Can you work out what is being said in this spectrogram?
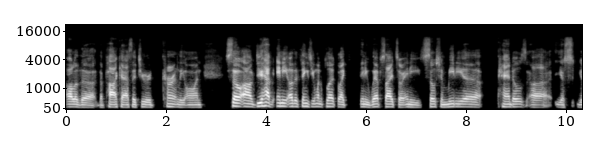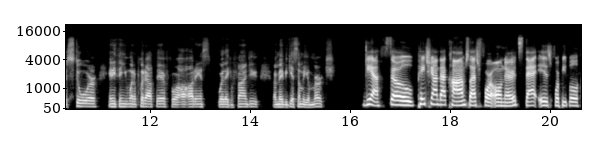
all of the the podcasts that you're currently on. So, uh, do you have any other things you want to plug, like any websites or any social media handles, uh, your your store, anything you want to put out there for our audience where they can find you, or maybe get some of your merch? Yeah. So patreon.com slash for all nerds. That is for people.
